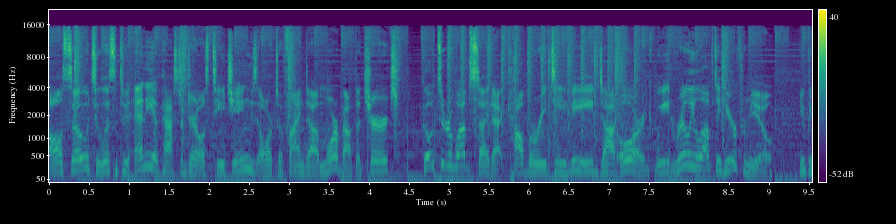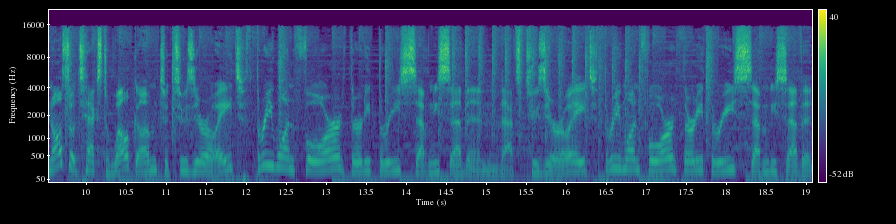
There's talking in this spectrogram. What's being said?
Also, to listen to any of Pastor Daryl's teachings or to find out more about the church, go to their website at calvarytv.org. We'd really love to hear from you. You can also text welcome to 208 314 3377. That's 208 314 3377.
